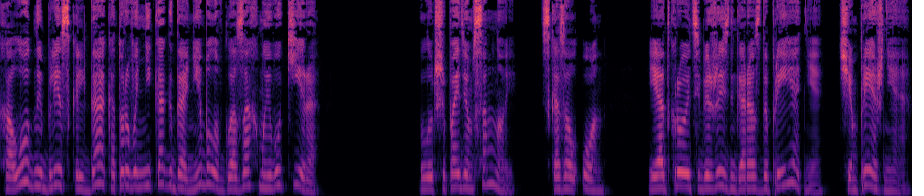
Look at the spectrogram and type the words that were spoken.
Холодный блеск льда, которого никогда не было в глазах моего Кира. «Лучше пойдем со мной», — сказал он. «Я открою тебе жизнь гораздо приятнее, чем прежняя».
